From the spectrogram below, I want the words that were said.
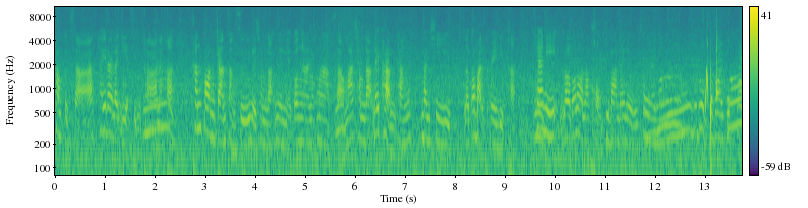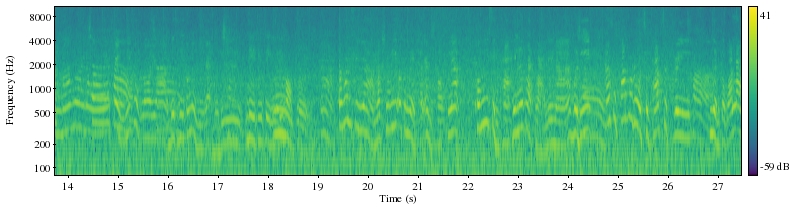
คำปรึกษาให้รายละเอียดสินค้านะคะ ขั้นตอนการสั่งซื้อหรือชำระเงินเนี่ยก็ง่ายมากๆ สามารถชำระได้ผ่านทั้งบัญชี แล้วก็บัตรเครดิตค่ะ แค่นี้เราก็รอรับของที่บ้านได้เลยสบายมาก สะดวกสบายพกพันมากเลยเนาะใช่ค่ะแต่งที่สุดเลยอะ ยุคนี้ต้องอย่างนี้แหละเบอร์ดี้ดีจริงๆอืมที่บอกเลย อะแล้ววันสยาม Luxury Ultimate Chat and Shop เนี่ย เขามีสินค้าให้เลือกหลากหลายเลยนะเบอร์ดี้ใช่ทั้งสุภาพบุรุษสุภาพสตรี ค่ะเหมือนกับว่าเรา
